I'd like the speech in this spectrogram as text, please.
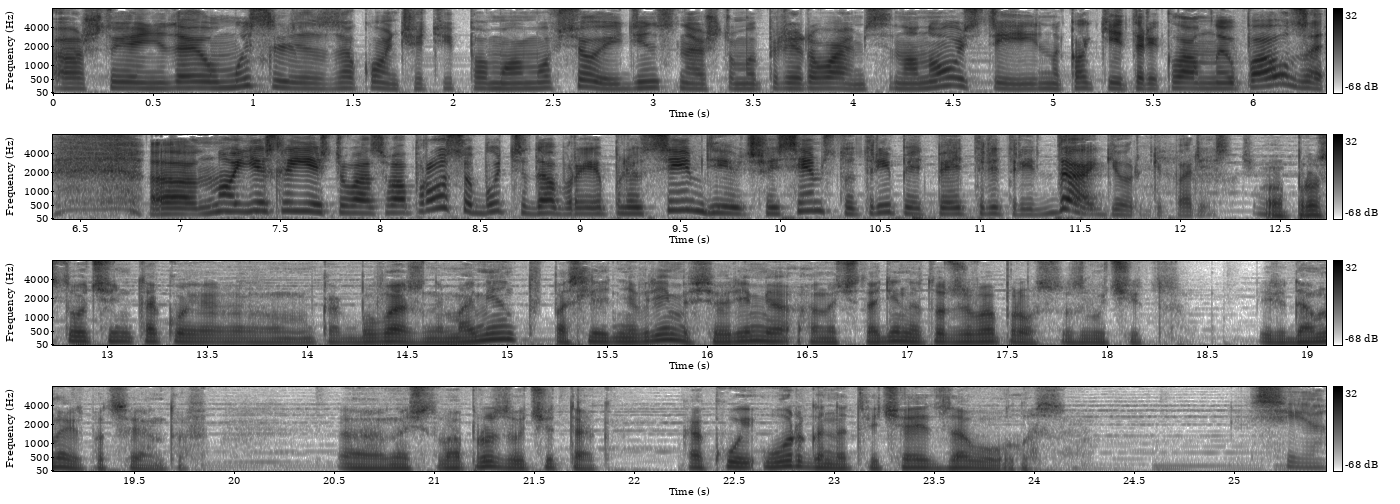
а, что я не даю мысли закончить. И, по-моему, все. Единственное, что мы прерываемся на новости и на какие-то рекламные паузы. А, но если есть у вас вопросы, будьте добры. Плюс семь девять шесть семь сто три пять пять три три. Да, Георгий Борисович. А, Просто очень такой э, как бы важный момент. В последнее время все время значит, один и тот же вопрос звучит передо мной от пациентов. А, Значит, вопрос звучит так. Какой орган отвечает за волосы? Все.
